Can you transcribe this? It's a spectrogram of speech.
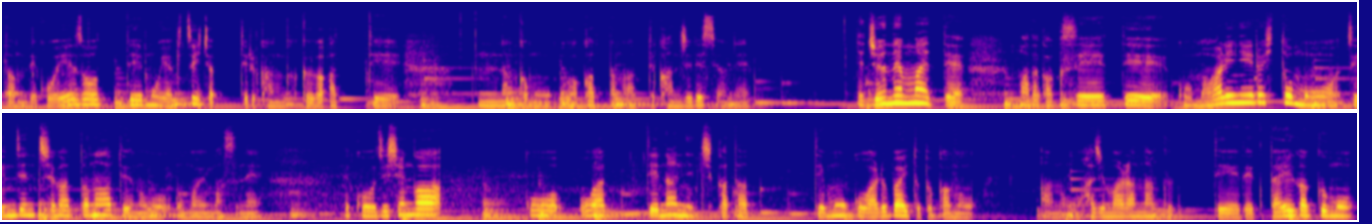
たんでこう映像ってもう焼き付いちゃってる感覚があって、うん、なんかもう怖かったなって感じですよね。で10年前ってまだ学生でこう周りにいる人も全然違ったなっていうのを思いますね。でこう地震がこう終わって何日か経ってもこうアルバイトとかもあの始まらなくってで大学も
